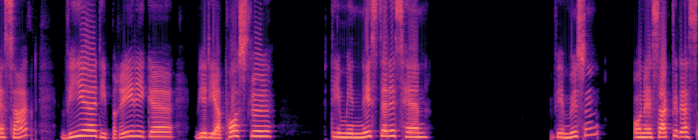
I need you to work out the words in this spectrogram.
Er sagt, wir, die Prediger, wir, die Apostel, die Minister des Herrn, wir müssen, und er sagte das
